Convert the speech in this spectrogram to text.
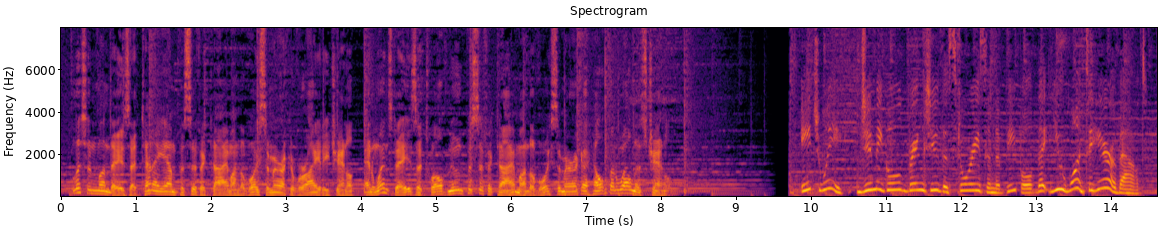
Listen Mondays at 10 a.m. Pacific Time on the Voice America Variety Channel and Wednesdays at 12 noon Pacific Time on the Voice America Health and Wellness Channel. Each week, Jimmy Gould brings you the stories and the people that you want to hear about.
